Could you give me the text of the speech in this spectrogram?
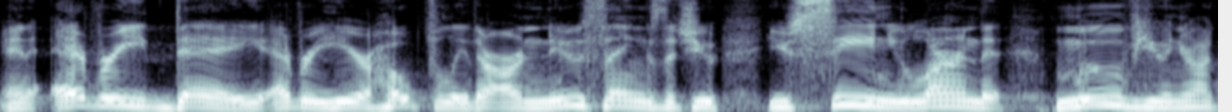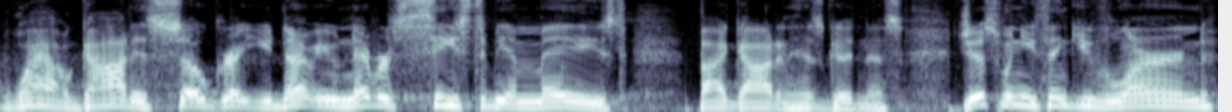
And every day, every year, hopefully, there are new things that you, you see and you learn that move you, and you're like, wow, God is so great. You never, you never cease to be amazed by God and His goodness. Just when you think you've learned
